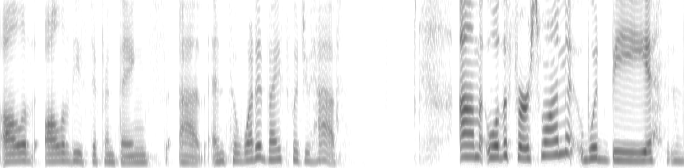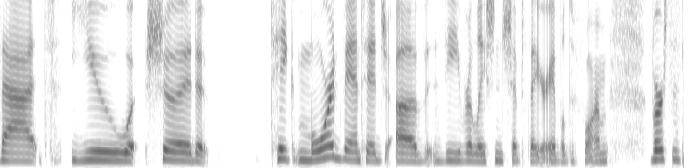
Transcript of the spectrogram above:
all of all of these different things. Um, and so, what advice would you have? Um, well, the first one would be that you should take more advantage of the relationships that you're able to form versus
